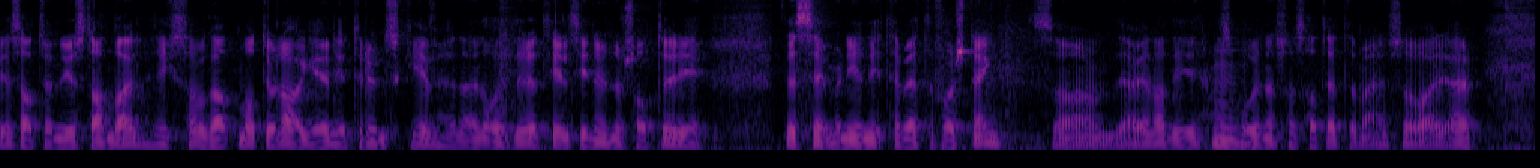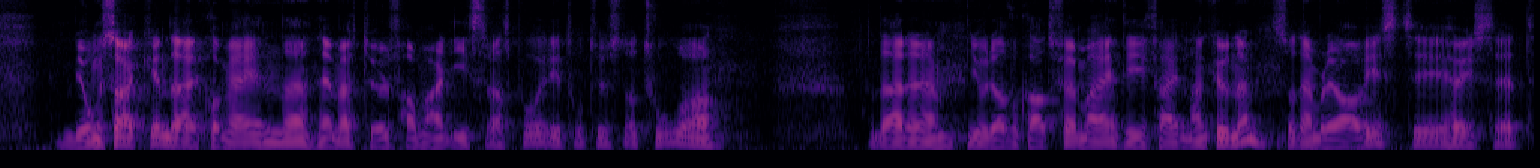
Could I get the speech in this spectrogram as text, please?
Vi satte jo en ny standard. Riksadvokaten måtte jo lage nytt rundskriv, en ordre til sine undersåtter i desember 99 med etterforskning. Så det er jo en av de sporene som satt etter meg. Så var jeg Bjugn-saken. Der kom jeg inn eh, Jeg møtte Ulf Hammeren i Strasbourg i 2002. og der eh, gjorde advokat før meg de feilene han kunne, så den ble avvist i Høyesterett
